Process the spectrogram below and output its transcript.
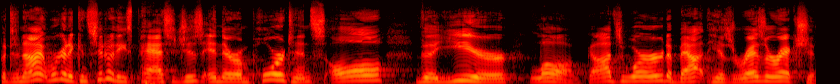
But tonight we're going to consider these passages and their importance all the year long. God's Word about His resurrection.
